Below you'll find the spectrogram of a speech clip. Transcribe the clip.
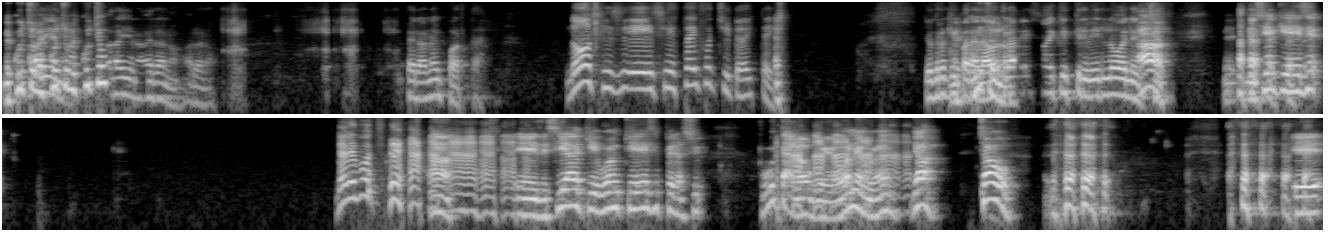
¿Me escucho, me escucho, me escucho? Ahora no, ahora no, ahora no. Pero no importa. No, si, si, si está ahí, Fonchito, ahí está. Ahí. Yo creo que para la otra no? eso hay que escribirlo en el ah, chat. Decía que ese. Dale, Fonch. Ah, eh, decía que, weón, qué desesperación. Puta los weones, weón. Ya, chao. eh,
